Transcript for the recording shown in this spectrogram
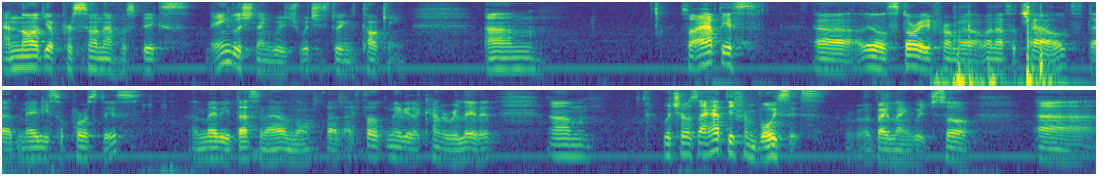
and not your persona who speaks the English language which is doing the talking. Um, so I have this uh, little story from uh, when I was a child that maybe supports this and maybe it doesn't, I don't know, but I thought maybe that kind of related, um, which was I had different voices by language. So uh,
